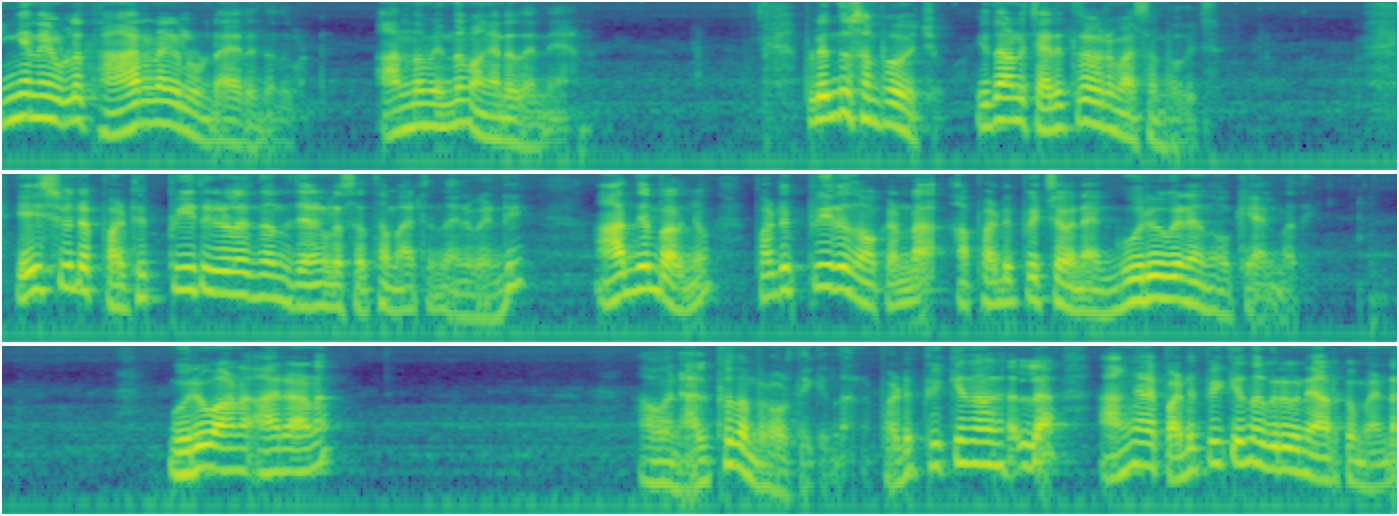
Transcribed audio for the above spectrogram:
ഇങ്ങനെയുള്ള ധാരണകൾ ഉണ്ടായിരുന്നത് കൊണ്ട്. അന്നും ഇന്നും അങ്ങനെ തന്നെയാണ്. അപ്പോൾ എന്തു സംഭവിച്ചു? ഇതാണ് ചരിത്രപരമായി സംഭവിച്ചത്. യേശുവിന്റെ പഠിപ്പീരുകളിൽ നിന്ന് ജനങ്ങളുടെ ശ്രദ്ധ മാറ്റുന്നതിന് വേണ്ടി ആദ്യം പറഞ്ഞു പഠിപ്പീര് നോക്കണ്ട ആ പഠിപ്പിച്ചവനെ ഗുരുവിനെ നോക്കിയാൽ മതി. ഗുരുവാണ് ആരാണ്? അവൻ അത്ഭുതം പ്രവർത്തിക്കുന്നവൻ. പഠിപ്പിക്കുന്നവനല്ല അങ്ങനെ പഠിപ്പിക്കുന്ന ഗുരുവിനെ ആർക്കും വേണ്ട.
